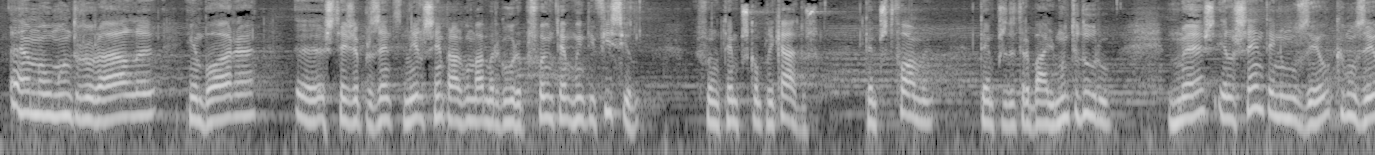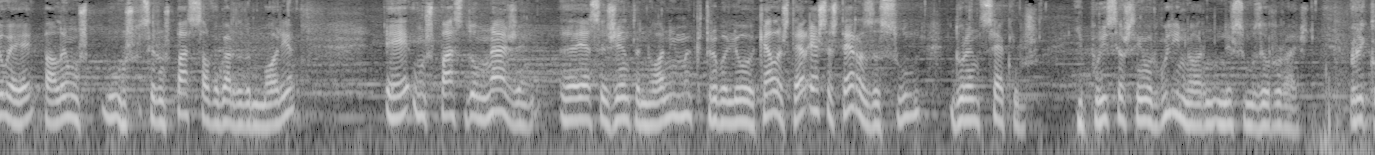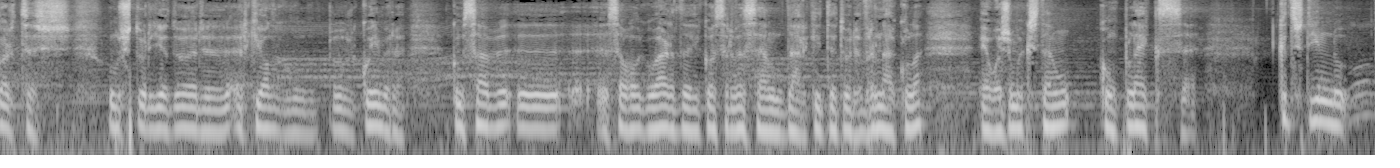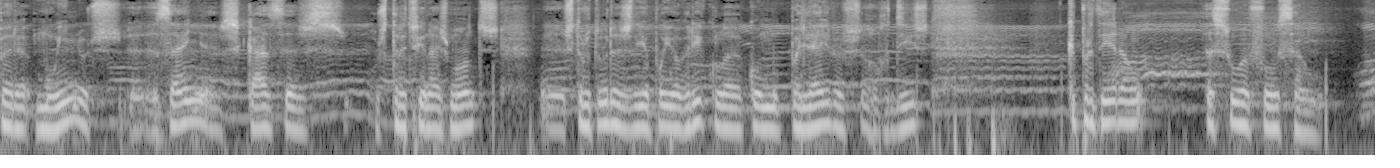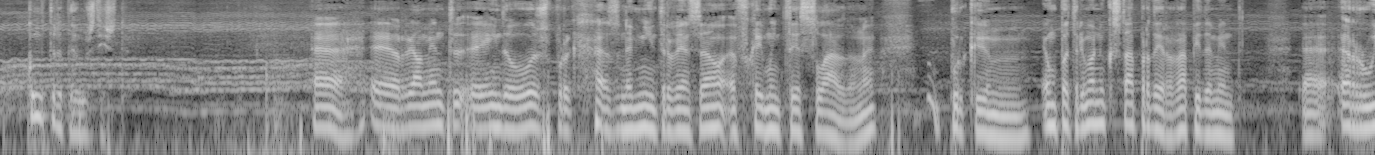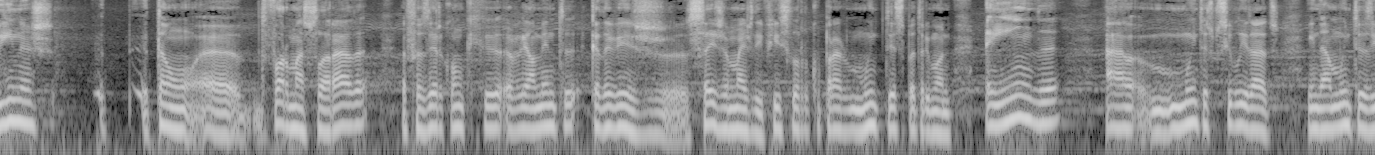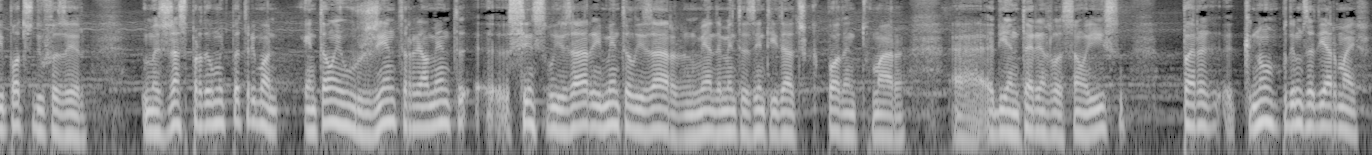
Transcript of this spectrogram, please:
Amam o mundo rural, embora uh, esteja presente neles sempre alguma amargura, porque foi um tempo muito difícil, foram tempos complicados, tempos de fome, tempos de trabalho muito duro. Mas eles sentem no museu que o museu é, além de ser um espaço de salvaguarda da memória, é um espaço de homenagem a essa gente anónima que trabalhou aquelas terras, estas terras a sul durante séculos. E por isso eles têm um orgulho enorme nestes museus rurais. Rui Cortes, um historiador, eh, arqueólogo por Coimbra, como sabe, eh, a salvaguarda e conservação da arquitetura vernácula é hoje uma questão complexa. Que destino para moinhos, eh, zenhas, casas, os tradicionais montes, eh, estruturas de apoio agrícola como palheiros ou redis, que perderam a sua função. Como tratamos disto? É, é, realmente, ainda hoje, por acaso, na minha intervenção, fiquei muito desse lado, não é? Porque hum, é um património que se está a perder rapidamente. Uh, as ruínas estão uh, de forma acelerada a fazer com que realmente cada vez seja mais difícil recuperar muito desse património. Ainda há muitas possibilidades, ainda há muitas hipóteses de o fazer, mas já se perdeu muito património. Então é urgente realmente eh, sensibilizar e mentalizar, nomeadamente as entidades que podem tomar uh, a dianteira em relação a isso, para que não podemos adiar mais.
